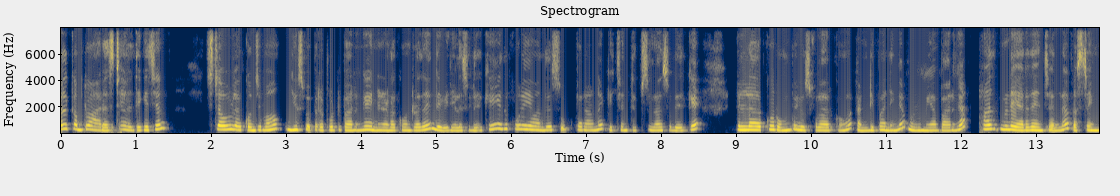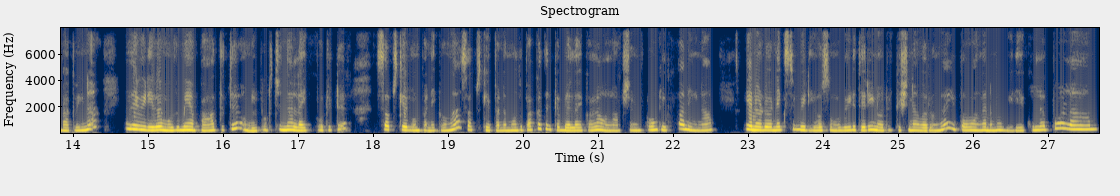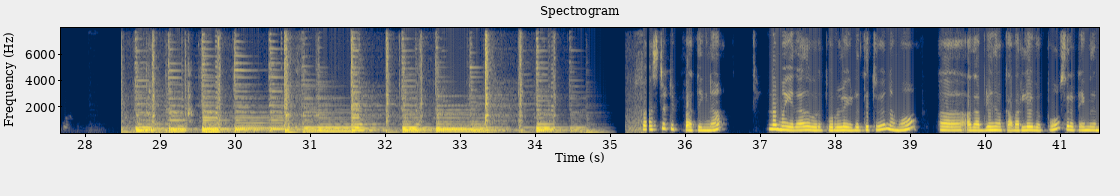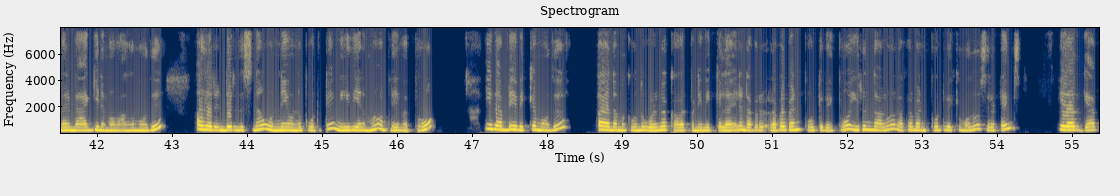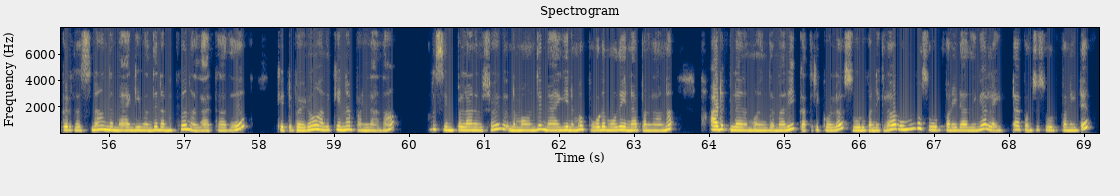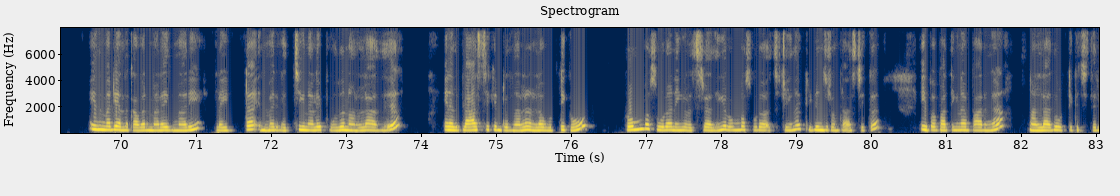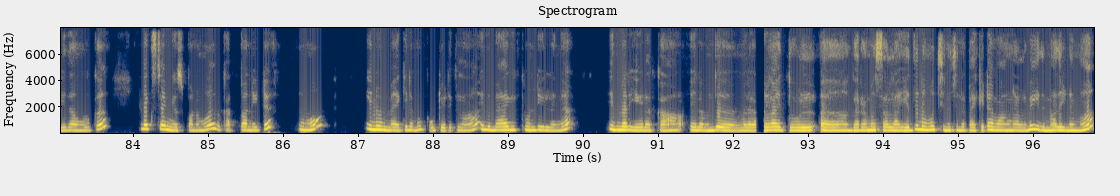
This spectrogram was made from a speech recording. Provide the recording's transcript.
Welcome to RST healthy kitchen ஸ்டவ்வில் கொஞ்சமாக news பேப்பரை போட்டு பாருங்கள் என்ன நடக்கும்ன்றதை இந்த வீடியோவில் சொல்லியிருக்கேன். இது கூடயே வந்து சூப்பரான கிச்சன் டிப்ஸ்லாம் சொல்லியிருக்கேன். எல்லாருக்கும் ரொம்ப யூஸ்ஃபுல்லாக இருக்குங்க. கண்டிப்பாக நீங்கள் முழுமையாக பாருங்கள் அதுக்கு முன்னாடி யாராவது என் சேனலில் ஃபஸ்ட் டைம் பார்க்குறீங்கன்னா இந்த வீடியோவை முழுமையாக பார்த்துட்டு உங்களுக்கு பிடிச்சிருந்தா லைக் போட்டுட்டு சப்ஸ்கிரைபும் பண்ணிக்கோங்க. சப்ஸ்கிரைப் பண்ணும்போது பக்கத்தில் இருக்க பெல் ஐக்கானில் ஆல் ஆப்ஷன் இருக்கும். கிளிக் பண்ணிங்கன்னா என்னோட நெக்ஸ்ட் வீடியோஸ் உங்கள் வீடு தேடி நோட்டிஃபிகேஷனாக வருங்க. இப்போ வாங்க நம்ம வீடியோக்குள்ளே போகலாம் ஃபஸ்ட்டு டிப் பார்த்தீங்கன்னா நம்ம ஏதாவது ஒரு பொருளை எடுத்துட்டு நம்ம அதை அப்படியே நம்ம கவர்லேயே வைப்போம். சில டைம் இந்த மாதிரி மேகி நம்ம வாங்கும் போது அதில் ரெண்டு இருந்துச்சுன்னா ஒன்றே ஒன்று போட்டுட்டு மீதியை நம்ம அப்படியே வைப்போம். இது அப்படியே வைக்கும் போது நமக்கு வந்து ஒழுங்காக கவர் பண்ணி வைக்கல. இல்லை ரப்பர் ரப்பர் பேண்ட் போட்டு வைப்போம். இருந்தாலும் ரப்பர் பேண்ட் போட்டு வைக்கும் போதும் சில டைம்ஸ் ஏதாவது கேப் இருந்துச்சுன்னா அந்த மேகி வந்து நமக்கு நல்லா இருக்காது கெட்டு போயிடும். அதுக்கு என்ன பண்ணலான்னா ஒரு சிம்பிளான விஷயம். இது நம்ம வந்து மேகி நம்ம போடும்போது என்ன பண்ணலாம்னா அடுப்பில் நம்ம இந்த மாதிரி கத்திரிக்கோலை சூடு பண்ணிக்கலாம். ரொம்ப சூடு பண்ணிடாதீங்க. லைட்டாக கொஞ்சம் சூடு பண்ணிவிட்டு இது மாதிரி அந்த கவர் மேலே இது மாதிரி லைட்டாக இந்த மாதிரி வச்சிங்கனாலே போதும். நல்லா அது ஏன்னா அது பிளாஸ்டிக்ன்றதுனால நல்லா ஒட்டிக்கும். ரொம்ப சூடாக நீங்கள் வச்சிடாதீங்க. ரொம்ப சூடாக வச்சுட்டிங்கன்னா கிழிஞ்சிடும் பிளாஸ்டிக்கு. இப்போ பார்த்தீங்கன்னா பாருங்கள் நல்லா அது ஒட்டிக்கிச்சு. தெரியுதா உங்களுக்கு? நெக்ஸ்ட் டைம் யூஸ் பண்ணும்போது கட் பண்ணிவிட்டு நம்ம இன்னொரு மேகி நம்ம போட்டு எடுக்கலாம். இது மேகிக்கு ஒண்டி இல்லைங்க. இது மாதிரி ஏலக்காய் இதில் வந்து மிளகாய்த்தூள் கரம் மசாலா எது நம்ம சின்ன சின்ன பேக்கெட்டாக வாங்கினாலுமே இது மாதிரி நம்ம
